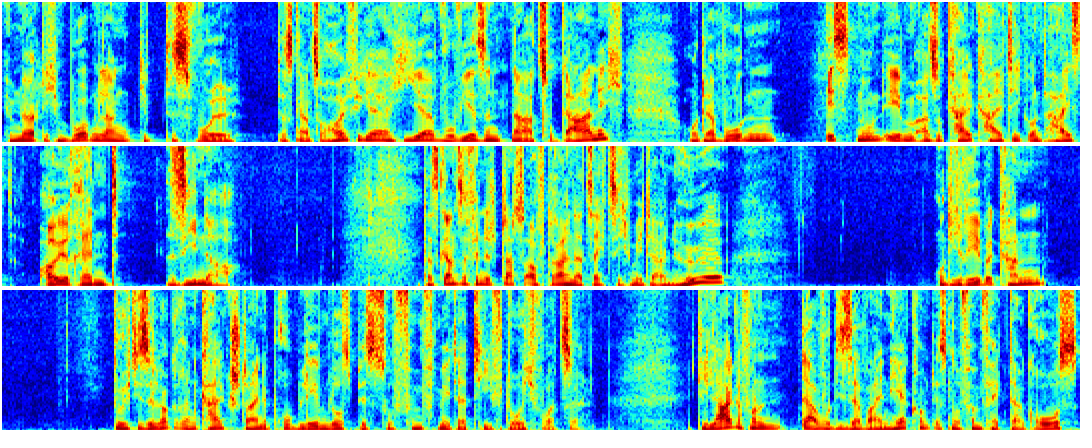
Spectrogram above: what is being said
Im nördlichen Burgenland gibt es wohl das Ganze häufiger. Hier, wo wir sind, nahezu gar nicht. Und der Boden ist nun eben also kalkhaltig und heißt Eurentsina. Das Ganze findet statt auf 360 Meter in Höhe. Und die Rebe kann durch diese lockeren Kalksteine problemlos bis zu 5 Meter tief durchwurzeln. Die Lage von da, wo dieser Wein herkommt, ist nur 5 Hektar groß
